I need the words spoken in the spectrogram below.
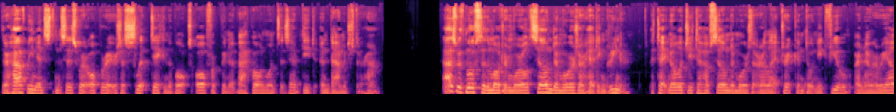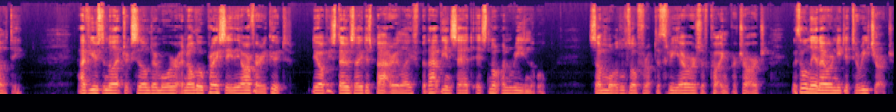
There have been instances where operators have slipped taking the box off or putting it back on once it's emptied and damaged their hand. As with most of the modern world, cylinder mowers are heading greener. The technology to have cylinder mowers that are electric and don't need fuel are now a reality. I've used an electric cylinder mower, and although pricey, they are very good. The obvious downside is battery life, but that being said, it's not unreasonable. Some models offer up to three hours of cutting per charge, with only an hour needed to recharge.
